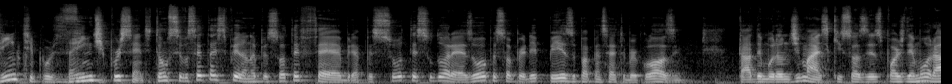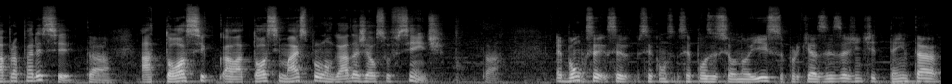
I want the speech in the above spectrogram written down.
20%? 20%. Então, se você está esperando a pessoa ter febre, a pessoa ter sudorese ou a pessoa perder peso para pensar em tuberculose, tá demorando demais, que isso às vezes pode demorar para aparecer. Tá. A tosse, a tosse mais prolongada já é o suficiente. Tá. É bom que você posicionou isso, porque às vezes a gente tenta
